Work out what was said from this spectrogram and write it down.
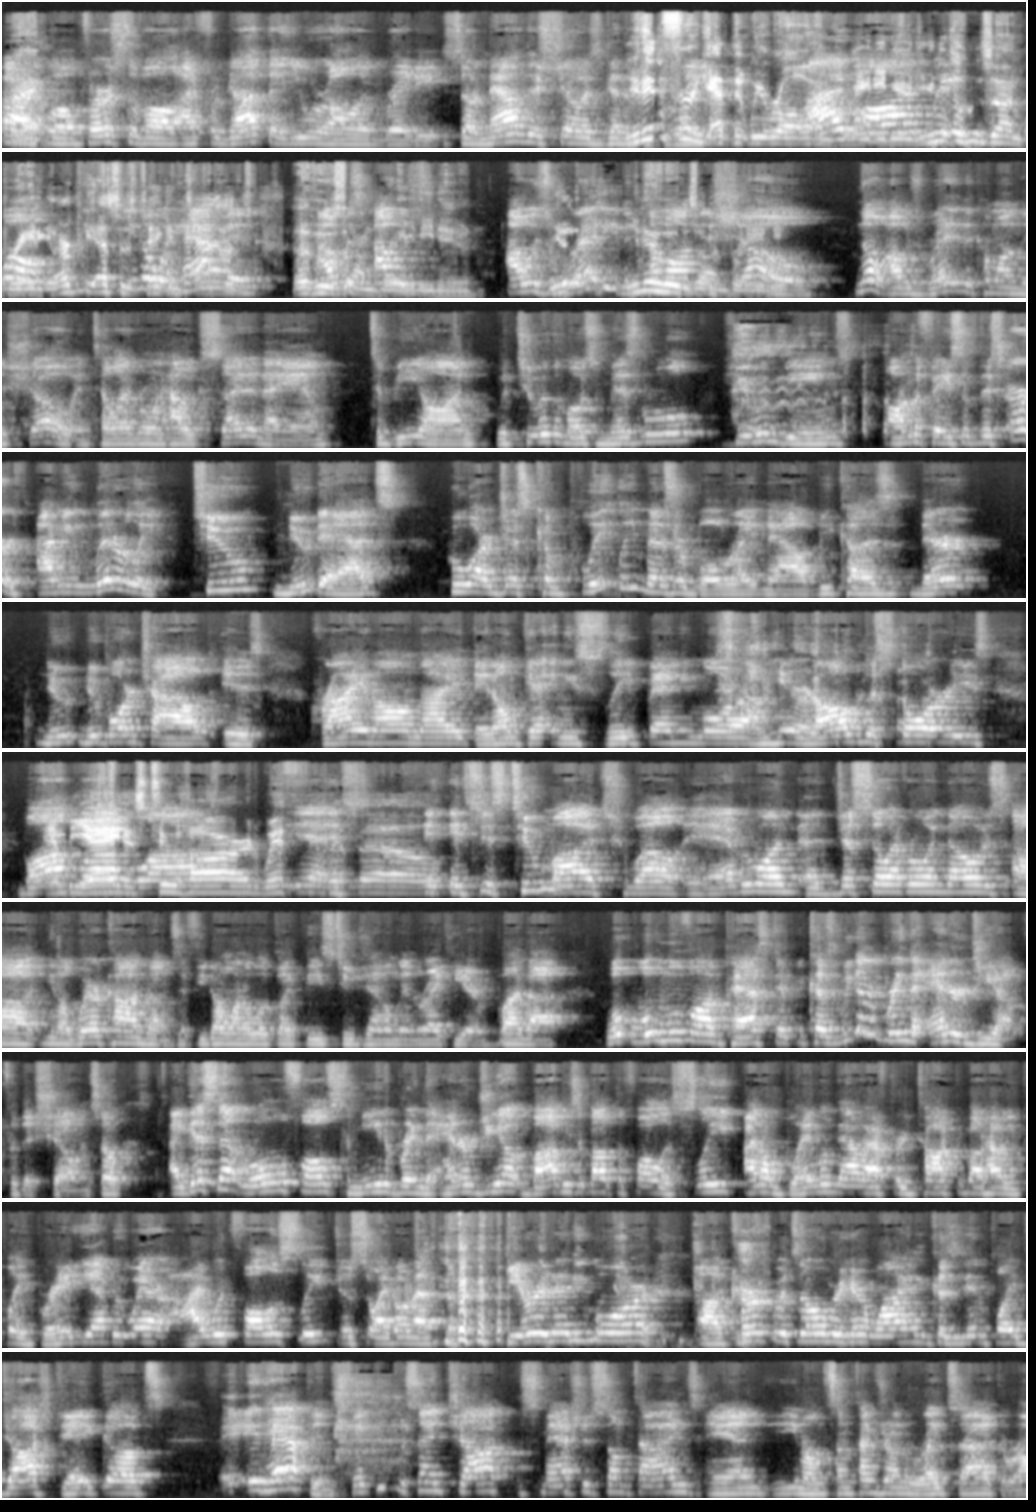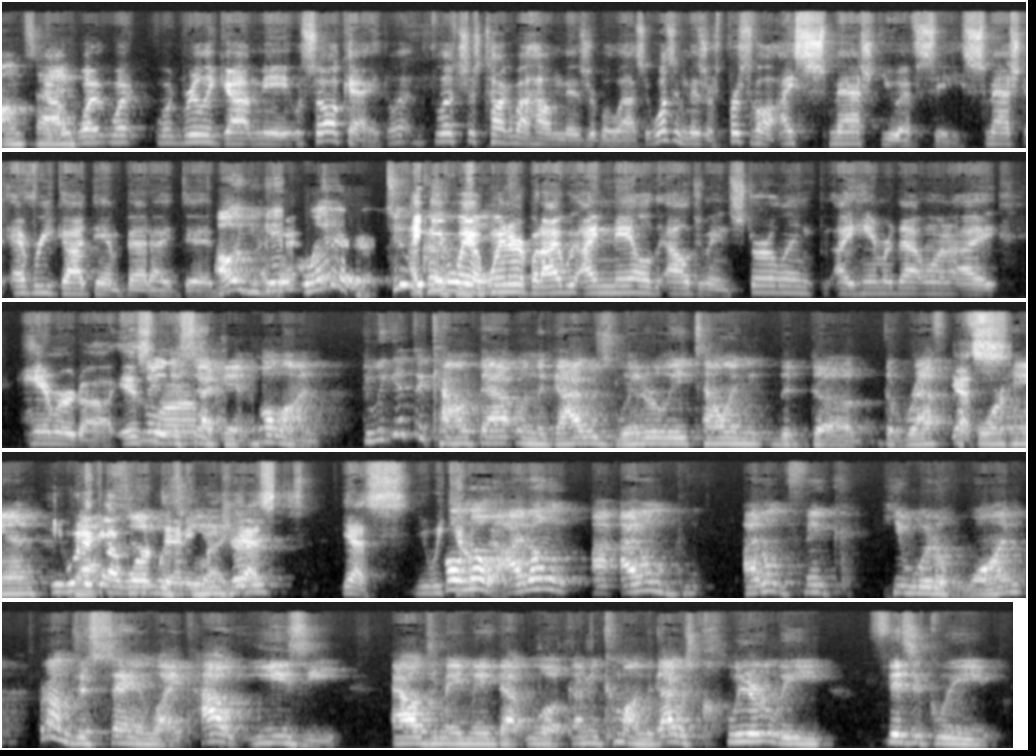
All right. Well, first of all, I forgot that you were all in Brady. So now this show is going to. You didn't great. forget that we were all on I'm Brady, on dude. You know who's on well, Brady. RPS is you know taking tabs of who's was, on Brady, was, dude. I was you ready to come on the on show. No, I was ready to come on the show and tell everyone how excited I am to be on with two of the most miserable human beings on the face of this earth. I mean, literally, two new dads who are just completely miserable right now because their new newborn child is crying all night. They don't get any sleep anymore. I'm hearing all the stories. Blah, NBA blah, is blah. too hard with yeah, NFL. It's, it, it's just too much. Well, everyone, uh, just so everyone knows, uh, you know, wear condoms if you don't want to look like these two gentlemen right here. But uh, we'll, we'll move on past it because we got to bring the energy up for this show. And so I guess that role falls to me to bring the energy up. Bobby's about to fall asleep. I don't blame him now after he talked about how he played Brady everywhere. I would fall asleep just so I don't have to hear it anymore. Uh, Kirkwood's over here whining because he didn't play Josh Jacobs it happens. 50% chalk smashes sometimes, and you know, sometimes you're on the right side, the wrong side. Now, what what what really got me was so okay. Let, us just talk about how miserable last. It wasn't miserable. First of all, I smashed UFC, smashed every goddamn bet I did. Oh, you I gave went, a winner too. I gave away a winner, but I I nailed Aljamain Sterling. I hammered that one. I hammered uh, Islam. Wait a second. Hold on. Do we get to count that when the guy was literally telling the the, the ref yes. beforehand? He would have got worked anyway. Injured? Yes, yes. We oh no, that. I don't. I, I don't. I don't think he would have won. But I'm just saying, like, how easy Aljamain made that look. I mean, come on, the guy was clearly physically,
